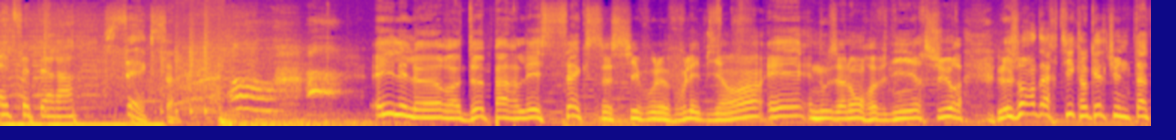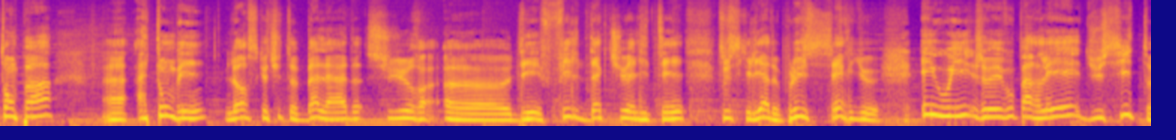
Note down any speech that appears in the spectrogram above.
etc. Sexe. Et il est l'heure de parler sexe si vous le voulez bien. Et nous allons revenir sur le genre d'article auquel tu ne t'attends pas euh, à tomber lorsque tu te balades sur euh, des fils d'actualité, tout ce qu'il y a de plus sérieux. Et oui, je vais vous parler du site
